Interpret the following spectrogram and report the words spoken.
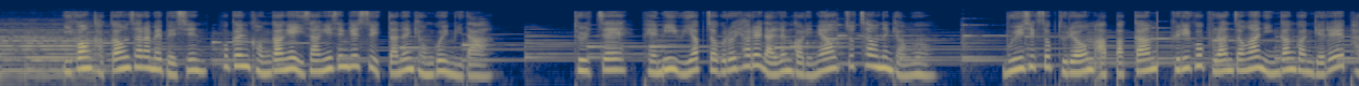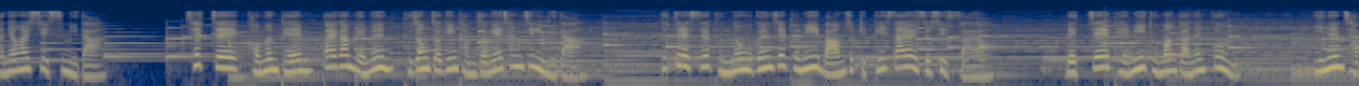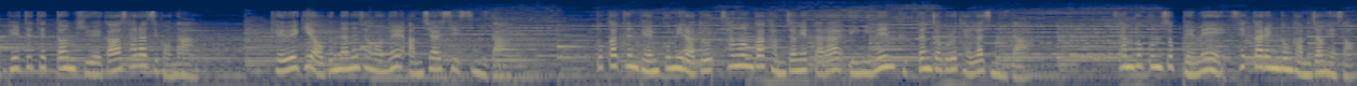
이건 가까운 사람의 배신 혹은 건강에 이상이 생길 수 있다는 경고입니다. 둘째, 뱀이 위협적으로 혀를 날름거리며 쫓아오는 경우. 무의식 속 두려움, 압박감, 그리고 불안정한 인간관계를 반영할 수 있습니다. 셋째, 검은 뱀, 빨간 뱀은 부정적인 감정의 상징입니다. 스트레스, 분노 혹은 슬픔이 마음속 깊이 쌓여 있을 수 있어요. 넷째, 뱀이 도망가는 꿈. 이는 잡힐 듯 했던 기회가 사라지거나 계획이 어긋나는 상황을 암시할 수 있습니다. 똑같은 뱀 꿈이라도 상황과 감정에 따라 의미는 극단적으로 달라집니다. 3부 꿈속 뱀의 색깔 행동 감정 해석.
